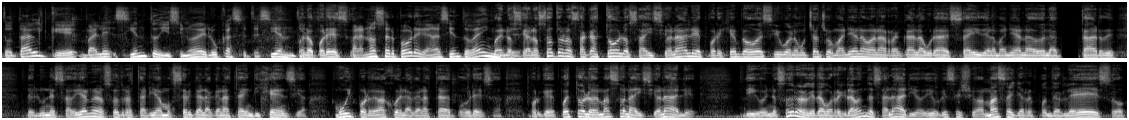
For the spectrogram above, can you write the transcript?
total que vale 119 lucas 700. Bueno, por eso. Para no ser pobre, ganar 120. Bueno, si a nosotros nos sacás todos los adicionales, por ejemplo, vos decís, bueno, muchachos, mañana van a arrancar a laburar de 6 de la mañana a 2 de la tarde, de lunes a viernes, nosotros estaríamos cerca de la canasta de indigencia, muy por debajo de la canasta de pobreza, porque después todo lo demás son adicionales. Digo, y nosotros lo que estamos reclamando es salario, digo, qué sé yo, a más hay que responderle eso,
